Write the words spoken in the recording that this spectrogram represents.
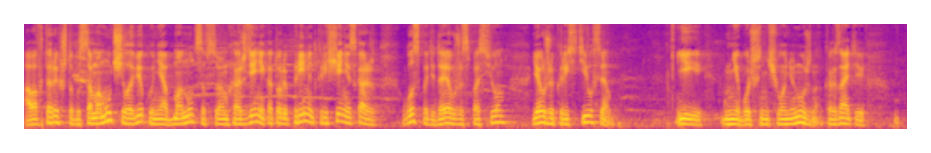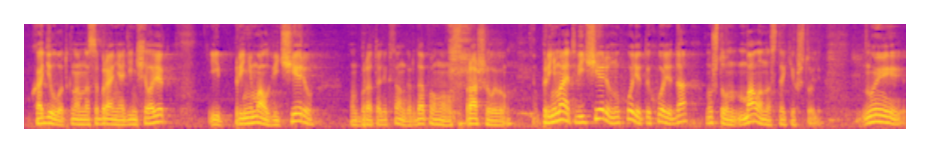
а во-вторых, чтобы самому человеку не обмануться в своем хождении, который примет крещение и скажет, Господи, да я уже спасен, я уже крестился, и мне больше ничего не нужно. Как знаете, ходил вот к нам на собрание один человек и принимал вечерю, вот брат Александр, да, по-моему, спрашивал его, принимает вечерю, ну ходит и ходит, да, ну что, мало нас таких, что ли? Ну и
